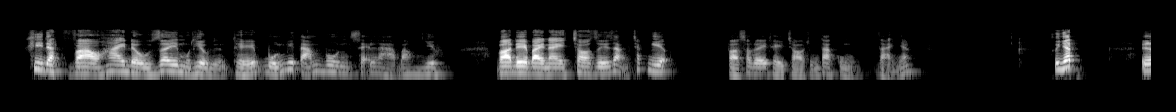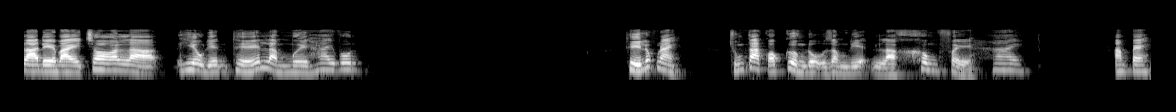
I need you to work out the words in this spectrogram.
khi đặt vào hai đầu dây một hiệu điện thế 48V sẽ là bao nhiêu? Và đề bài này cho dưới dạng trắc nghiệm và sau đây thầy trò chúng ta cùng giải nhé. Thứ nhất là đề bài cho là hiệu điện thế là 12V. Thì lúc này chúng ta có cường độ dòng điện là 0,2 ampe.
